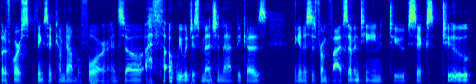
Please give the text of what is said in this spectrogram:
but of course things had come down before and so i thought we would just mention that because Again, this is from 517 to 62.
